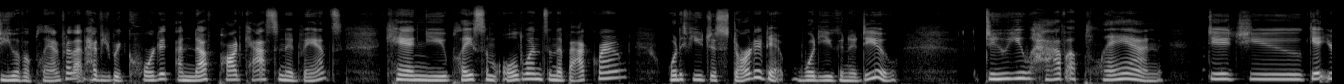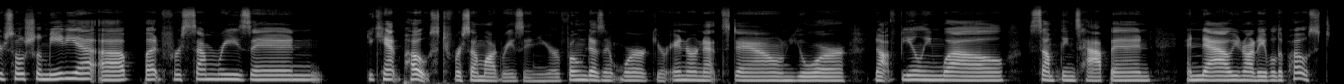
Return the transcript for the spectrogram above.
Do you have a plan for that? Have you recorded enough podcasts in advance? Can you play some old ones in the background? What if you just started it? What are you going to do? Do you have a plan? Did you get your social media up, but for some reason you can't post for some odd reason? Your phone doesn't work, your internet's down, you're not feeling well, something's happened, and now you're not able to post.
